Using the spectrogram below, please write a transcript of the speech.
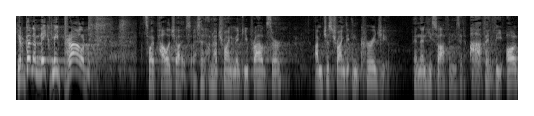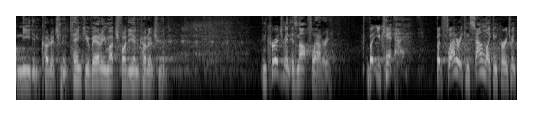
You're going to make me proud. So I apologized. I said, I'm not trying to make you proud, sir. I'm just trying to encourage you. And then he softened and he said, Ah, well, we all need encouragement. Thank you very much for the encouragement. encouragement is not flattery. But you can't, but flattery can sound like encouragement,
